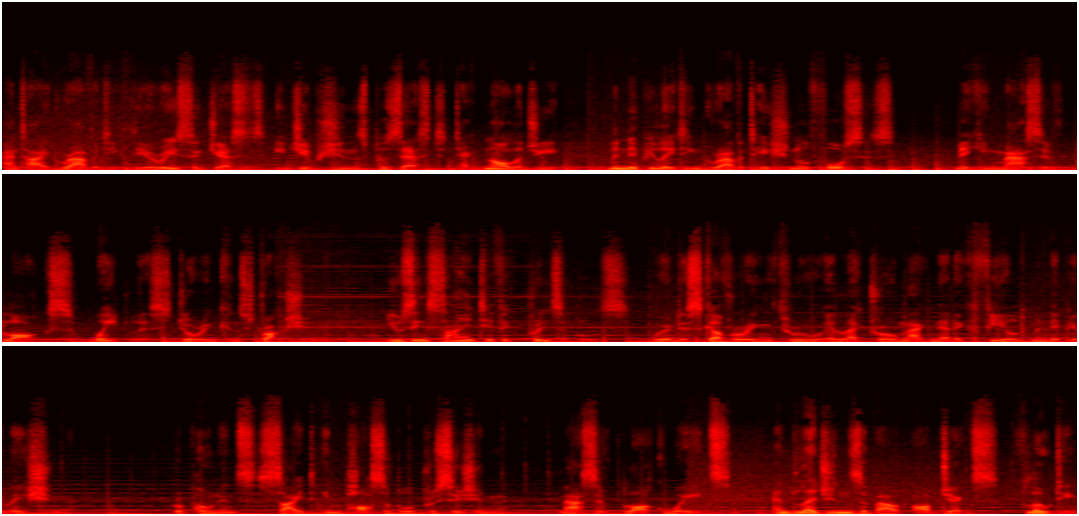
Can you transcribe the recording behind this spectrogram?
Anti-gravity theory suggests Egyptians possessed technology manipulating gravitational forces, making massive blocks weightless during construction. Using scientific principles we're discovering through electromagnetic field manipulation. Proponents cite impossible precision, massive block weights, and legends about objects floating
